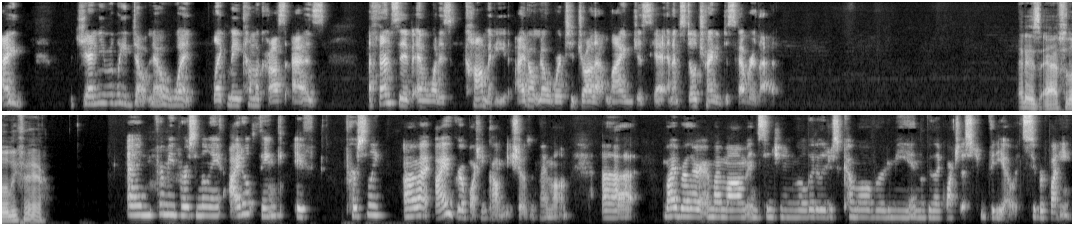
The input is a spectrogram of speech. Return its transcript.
I genuinely don't know what like may come across as offensive and what is comedy. I don't know where to draw that line just yet, and I'm still trying to discover that. That is absolutely fair. And for me personally, I don't think if personally, I, I grew up watching comedy shows with my mom. Uh, my brother and my mom and Sinjin will literally just come over to me and they'll be like, "Watch this video; it's super funny."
